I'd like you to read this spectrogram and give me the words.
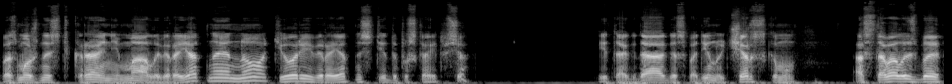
Возможность крайне маловероятная, но теория вероятности допускает все. И тогда господину Черскому оставалось бы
